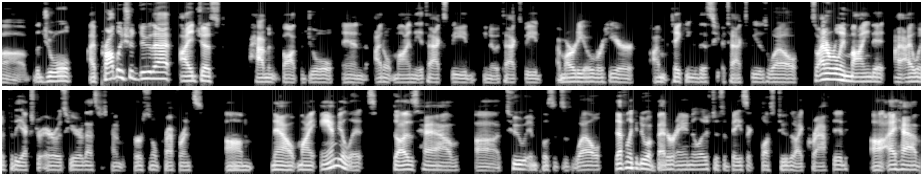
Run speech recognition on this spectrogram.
uh the jewel. I probably should do that. I just haven't bought the jewel and I don't mind the attack speed, you know, attack speed. I'm already over here I'm taking this attack speed as well. So I don't really mind it. I, I went for the extra arrows here. That's just kind of a personal preference. Um, now, my amulet does have uh, two implicits as well. Definitely could do a better amulet, just a basic plus two that I crafted. Uh, I have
